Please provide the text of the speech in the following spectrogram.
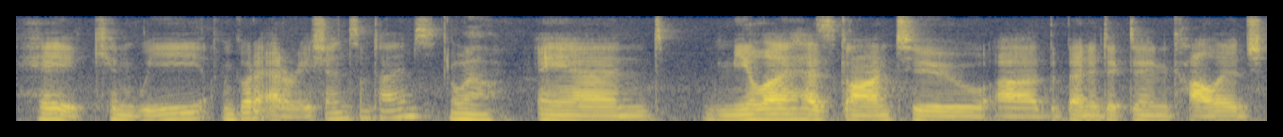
"Hey, can we can we go to adoration sometimes?" Wow. and Mila has gone to uh, the Benedictine College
